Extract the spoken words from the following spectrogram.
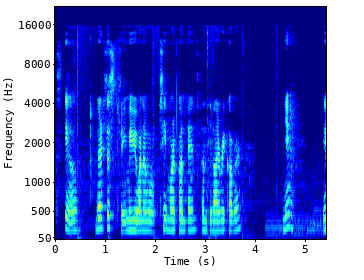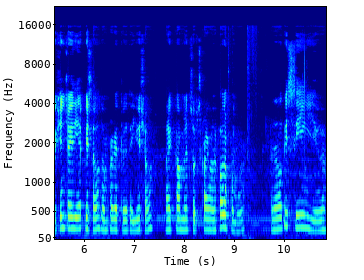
still, there's a stream if you wanna see more content until I recover. Yeah, if you enjoyed the episode, don't forget to do the usual. Like, comment, subscribe, and follow for more. And I'll be seeing you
